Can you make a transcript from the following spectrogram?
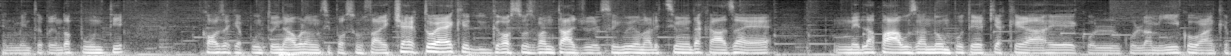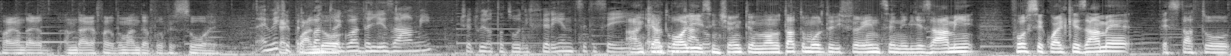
e mentre prendo appunti, cose che appunto in aula non si possono fare. Certo è che il grosso svantaggio del seguire una lezione da casa è nella pausa non poter chiacchierare col- con l'amico o anche fare andare, a- andare a fare domande al professore. E invece Cioè, per quando- quanto riguarda gli esami, cioè tu hai notato differenze, Anche al Poli calo? sinceramente non ho notato molte differenze negli esami, forse qualche esame è stato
